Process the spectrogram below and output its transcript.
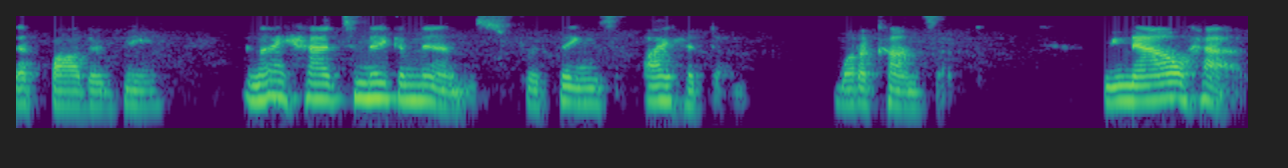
that bothered me and I had to make amends for things I had done. What a concept. We now have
